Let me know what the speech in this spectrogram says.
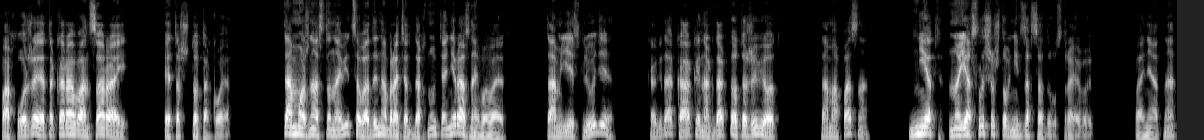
«Похоже, это караван-сарай». «Это что такое?» «Там можно остановиться, воды набрать, отдохнуть. Они разные бывают». «Там есть люди?» «Когда как, иногда кто-то живет». Там опасно? Нет, но я слышу, что в них засады устраивают. Понятно.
